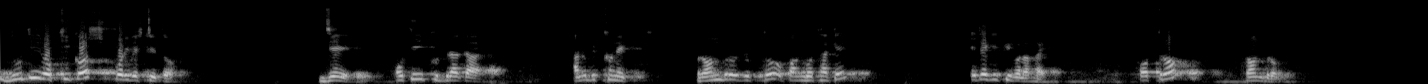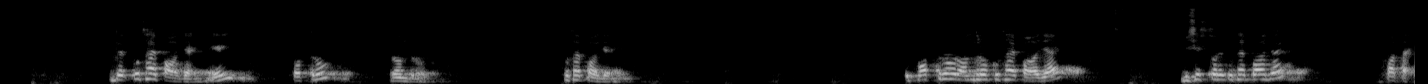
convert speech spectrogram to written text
দুটি রক্ষী কোষ পরিবেষ্টিত। যে অতি ক্ষুদ্রাকার আনুবীক্ষণিক রন্ধ্রযুক্ত উপাঙ্গ থাকে, এটাকে কি বলা হয়? পত্র রন্ধ্র এটা কোথায় পাওয়া যায়? এই পত্র রন্ধ্র কোথায় পাওয়া যায়? পত্র রন্ধ্র কোথায় পাওয়া যায়? বিশেষ করে কোথায় পাওয়া যায়? পাতায়।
